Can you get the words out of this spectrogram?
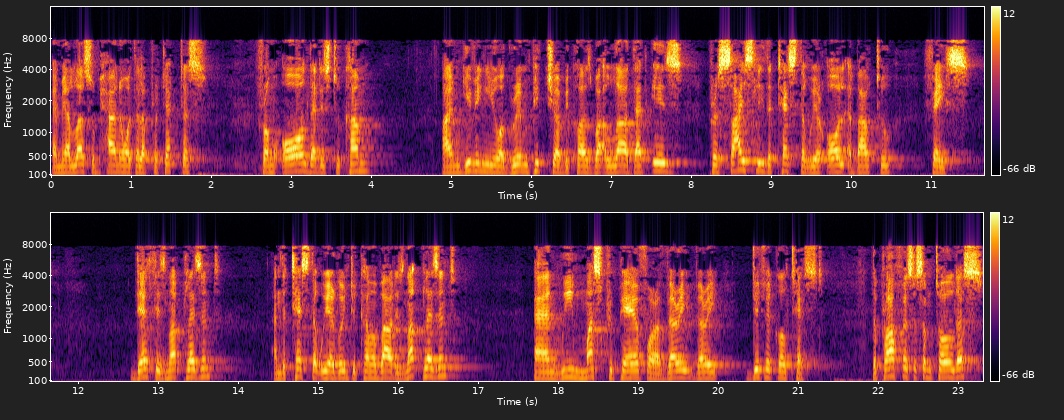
and may Allah subhanahu wa ta'ala protect us from all that is to come. I'm giving you a grim picture because by Allah, that is precisely the test that we are all about to face. Death is not pleasant. And the test that we are going to come about is not pleasant. And we must prepare for a very, very difficult test. The Prophet told us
